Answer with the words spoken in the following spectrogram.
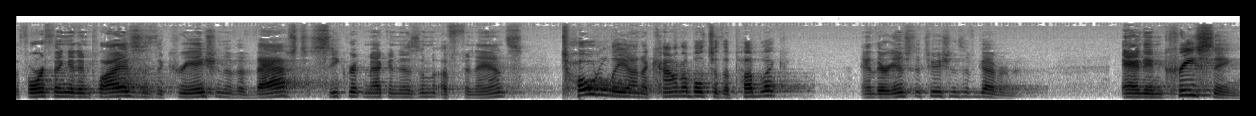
The fourth thing it implies is the creation of a vast secret mechanism of finance, totally unaccountable to the public and their institutions of government, and increasing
